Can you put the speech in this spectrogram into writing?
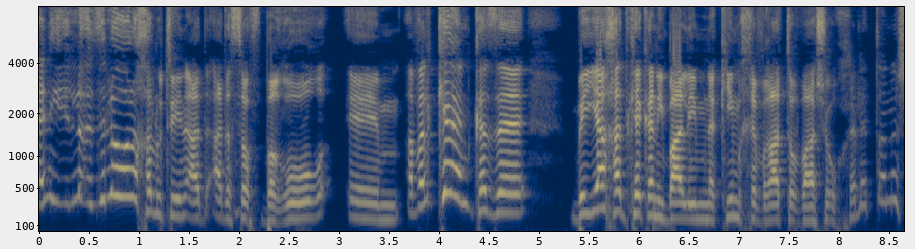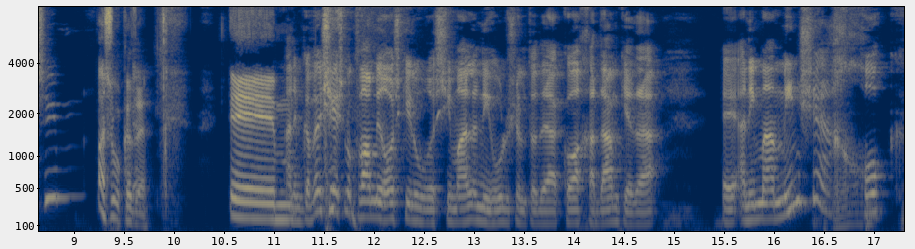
אני, לא, זה לא לחלוטין עד, עד הסוף ברור, אמ, אבל כן, כזה, ביחד כקניבלים נקים חברה טובה שאוכלת אנשים, משהו כזה. אמ, אני מקווה שיש לו כבר מראש כאילו רשימה לניהול של אתה יודע כוח אדם כי אתה אה, אני מאמין שהחוק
